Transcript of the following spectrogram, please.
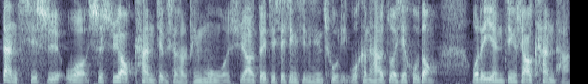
但其实我是需要看这个小小的屏幕，我需要对这些信息进行处理，我可能还要做一些互动，我的眼睛需要看它，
